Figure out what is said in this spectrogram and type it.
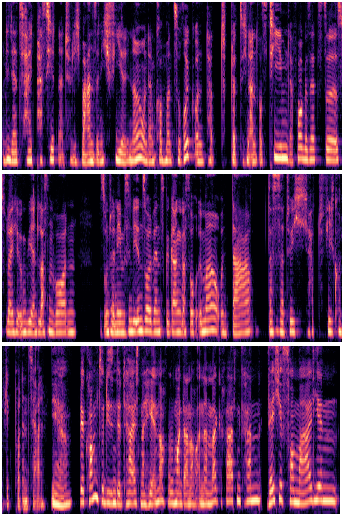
Und in der Zeit passiert natürlich wahnsinnig viel. Ne? Und dann kommt man zurück und hat plötzlich ein anderes Team. Der Vorgesetzte ist vielleicht irgendwie entlassen worden. Das Unternehmen ist in die Insolvenz gegangen, was auch immer. Und da, das ist natürlich, hat viel Konfliktpotenzial. Ja. Wir kommen zu diesen Details nachher noch, wo man dann auch aneinander geraten kann. Welche Formalien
